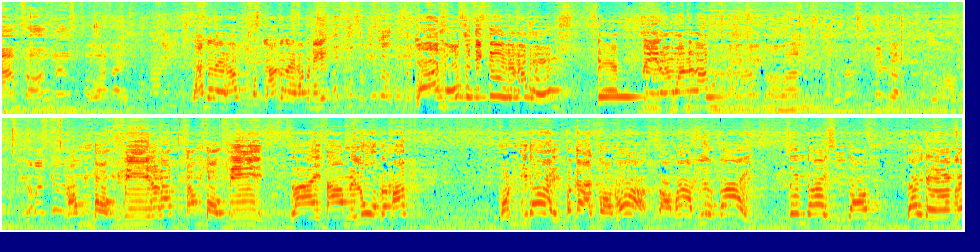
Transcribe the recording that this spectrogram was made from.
ามสองหนึ่งร้านอะไรครับร้านอะไรครับวันนี้ ร้านวูดสติกเกอร์นะครับผมแจกสี่รางวัลนะครับทำเบาะฟรีนะครับทำเบาะฟรีลายตามในรูปนะครับ คนที่ได้ประกาศก่อนว่าสามารถเลือกได้ เส้นได้สีดำได้แดงและ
